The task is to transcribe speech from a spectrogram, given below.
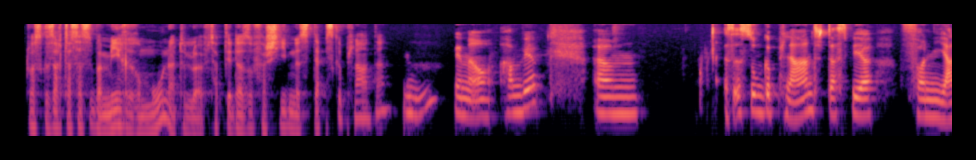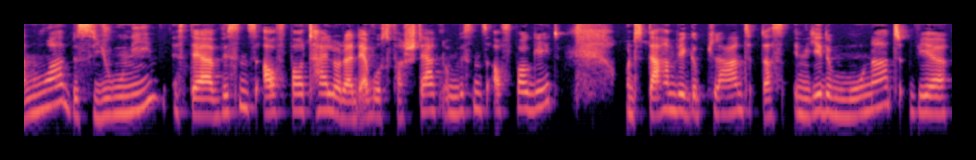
du hast gesagt, dass das über mehrere Monate läuft. Habt ihr da so verschiedene Steps geplant? Dann? Mhm, genau, haben wir. Ähm, es ist so geplant, dass wir von Januar bis Juni ist der Wissensaufbauteil oder der, wo es verstärkt um Wissensaufbau geht. Und da haben wir geplant, dass in jedem Monat wir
